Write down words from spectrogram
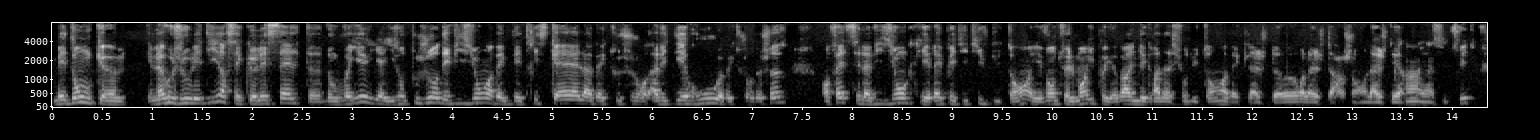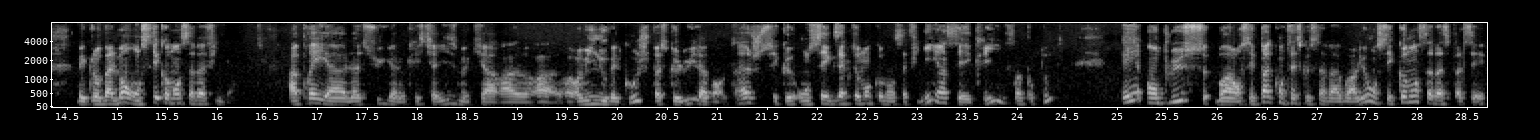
Mais donc, euh, là où je voulais dire, c'est que les Celtes, donc vous voyez, ils ont toujours des visions avec des trisquelles, avec, avec des roues, avec toujours de choses. En fait, c'est la vision qui est répétitive du temps, et éventuellement, il peut y avoir une dégradation du temps avec l'âge d'or, l'âge d'argent, l'âge d'airain, et ainsi de suite. Mais globalement, on sait comment ça va finir. Après, il y a là-dessus, il y a le christianisme qui a remis une nouvelle couche parce que lui, l'avantage, c'est qu'on sait exactement comment ça finit. Hein, c'est écrit une fois pour toutes. Et en plus, bon, alors on sait pas quand est-ce que ça va avoir lieu, on sait comment ça va se passer.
